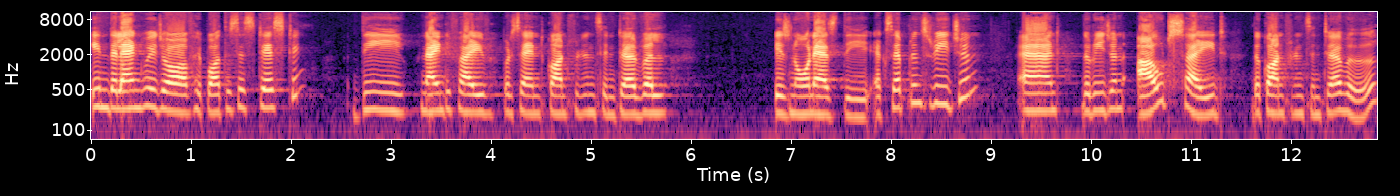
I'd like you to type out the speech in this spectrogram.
In the language of hypothesis testing, the 95 percent confidence interval is known as the acceptance region and the region outside the confidence interval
